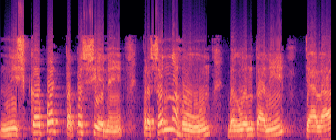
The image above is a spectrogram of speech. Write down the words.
निष्कपट तपस्येने प्रसन्न होऊन भगवंताने त्याला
